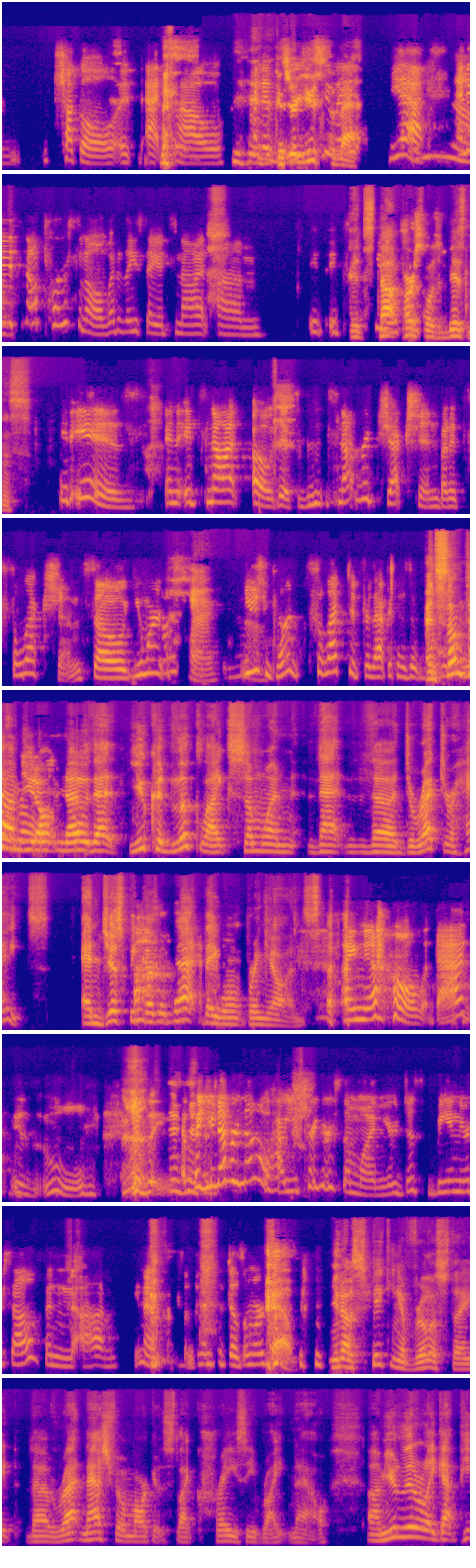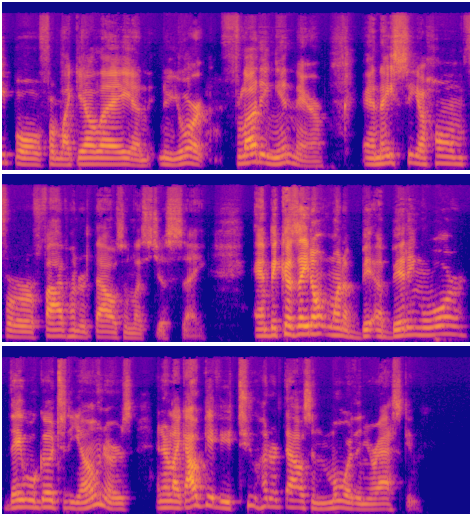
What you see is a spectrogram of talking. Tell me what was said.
chuckle at, at how kind of Because you're used to it. that. Yeah. and it's not personal. What do they say? It's not um it, it's It's you know, not it's just- personal, it's business. it is. And it's not oh this it's not rejection, but it's selection. So you weren't okay. you just weren't selected for that because it And wasn't sometimes you don't know that you could look like someone that the director hates. And just because of that, they won't bring you on. So- I know that is ooh. but you never know how you trigger someone. You're just being yourself, and um, you know sometimes it doesn't work out. You know, speaking of real estate, the Rat Nashville market is like crazy right now. Um, you literally got people from like LA and New York flooding in there, and they see a home for five hundred thousand, let's just say. And because they don't want a, a bidding war, they will go to the owners and they're like, "I'll give you two hundred thousand more than you're asking."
